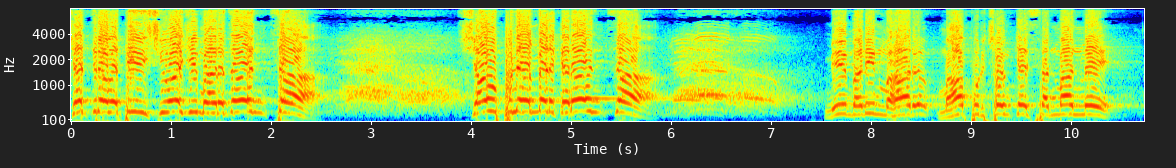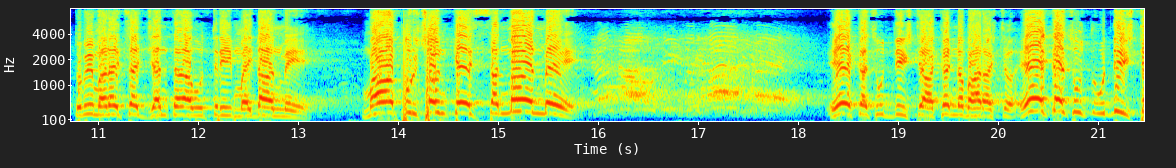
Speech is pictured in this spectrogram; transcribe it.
छत्रपती शिवाजी महाराजांचा. शाहू फुले आंबेडकरांचा. मी म्हणीन महार महापुरुषों के सम्मान में तुम्ही म्हणायचं जनता उतरी मैदान में. महापुरुषों के मे. में एकच उद्दिष्ट अखंड महाराष्ट्र. एकच उद्दिष्ट.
